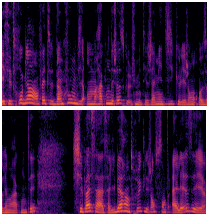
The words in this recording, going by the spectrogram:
Et c'est trop bien. En fait d'un coup on, on me raconte des choses que je m'étais jamais dit que les gens oseraient me raconter je sais pas, ça, ça libère un truc, les gens se sentent à l'aise et, euh,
